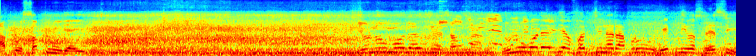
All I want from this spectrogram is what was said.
આપણું સપનું જાય છે જૂનું મોડલ છે સપના જૂનું મોડેલ જે ફોર્ચ્યુનર આપણું એક દિવસ લેસી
